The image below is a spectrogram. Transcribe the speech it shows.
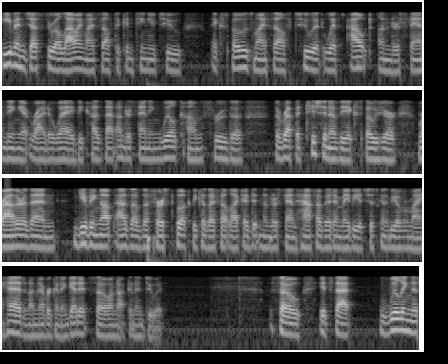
Even just through allowing myself to continue to expose myself to it without understanding it right away because that understanding will come through the the repetition of the exposure rather than giving up as of the first book because I felt like I didn't understand half of it and maybe it's just going to be over my head and I'm never going to get it so I'm not going to do it. So it's that willingness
